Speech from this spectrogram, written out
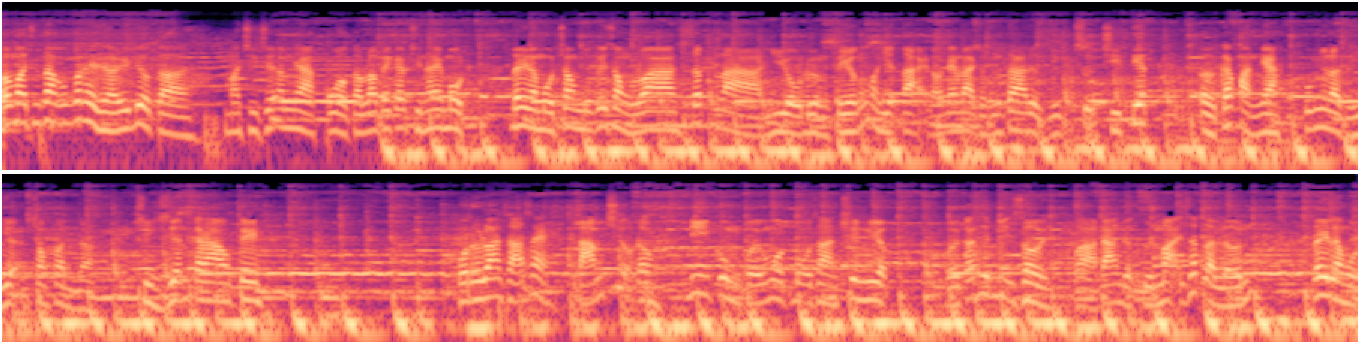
Vâng và chúng ta cũng có thể thấy được uh, màn trình diễn âm nhạc của cặp loa BKF921 Đây là một trong những cái dòng loa rất là nhiều đường tiếng và hiện tại nó đem lại cho chúng ta được những sự chi tiết ở các bản nhạc cũng như là thể hiện trong phần uh, trình diễn karaoke. Một đôi loa giá rẻ 8 triệu đồng đi cùng với một bộ dàn chuyên nghiệp với các thiết bị rời và đang được khuyến mại rất là lớn. Đây là một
